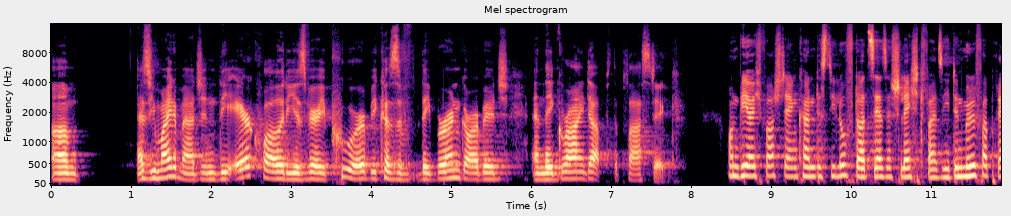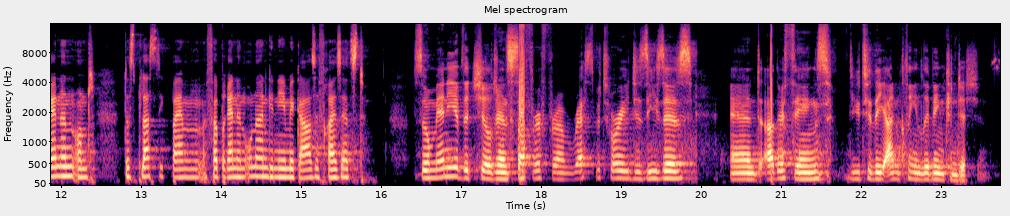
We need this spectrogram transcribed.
Um, as you might imagine, the air quality is very poor because of, they burn garbage and they grind up the plastic. Und wie ihr euch vorstellen könnt, ist die Luft dort sehr, sehr schlecht, weil sie den Müll verbrennen und das Plastik beim Verbrennen unangenehme Gase freisetzt. So many of the children suffer from respiratory diseases and other things due to the unclean living conditions.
